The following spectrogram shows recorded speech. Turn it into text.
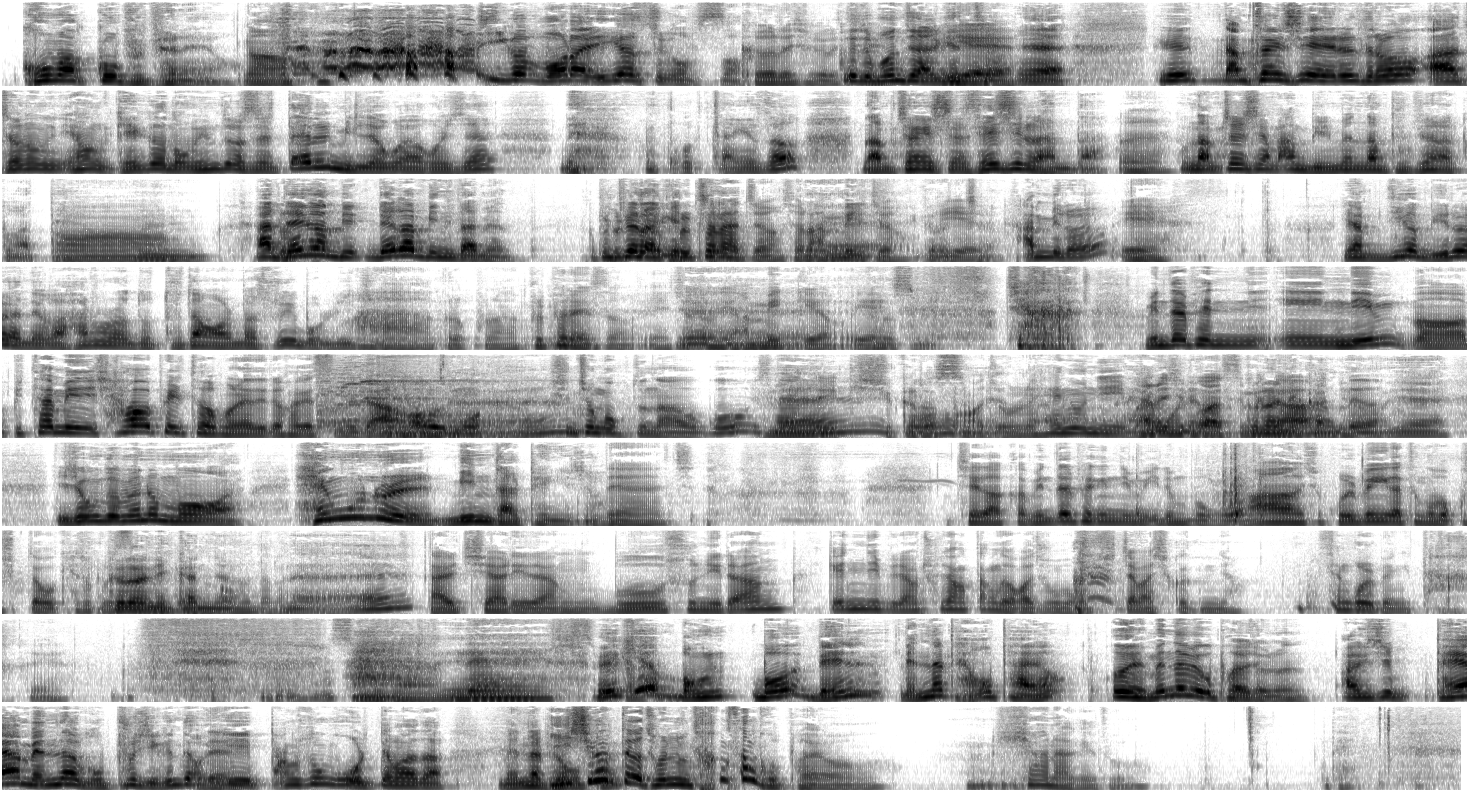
고맙고 불편해요. 어. 이거 뭐라 얘기할 수가 없어. 그렇지, 그렇지. 그죠 뭔지 알겠죠? 예. 예. 그 남창희 씨가 예를 들어 아 저는 형 개그가 너무 힘들어서 때를 밀려고 하고 이제 내가 목장에서 남창희 씨랑 세신을 한다. 예. 그럼 남창희 씨가 막 밀면 난 불편할 것 같아. 어, 음. 아 내가 미- 내가 민다면 불편하겠죠. 불편하죠. 저는 안 예, 밀죠. 그렇죠. 예. 안 밀어요? 예. 야 네가 밀어야 내가 하루라도 두 당 얼마 수입 올리지. 아 그렇구나. 불편해서 예, 저는 예, 안 밀게요. 예. 그렇습니다. 자, 민달팬님 어, 비타민 샤워 필터 보내드리도록 하겠습니다. 어, 뭐 신청곡도 나오고 사연도 네, 그렇습니다. 아주 오늘 행운이 많으신 행운이요. 것 같습니다. 그러니까요. 네. 예. 이 정도면은 뭐 행운을 민 달팽이죠. 네. 제가 아까 민달팽이님 이름 보고 아, 저 골뱅이 같은 거 먹고 싶다고 계속 그러니까요. 네. 날치알이랑 무순이랑 깻잎이랑 초장 딱 넣어가지고 먹으면 진짜 맛있거든요. 생골뱅이 딱. 예. 그렇습니다. 예. 네, 왜 이렇게 먹, 뭐 맨, 맨날 배고파요? 어, 예, 맨날 배고파요 저는. 아, 그치 배야 맨날 고프지. 근데 네. 이 방송국 올 때마다 맨날 배고파. 이 시간대가 저는 항상 고파요. 희한하게도. 네.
